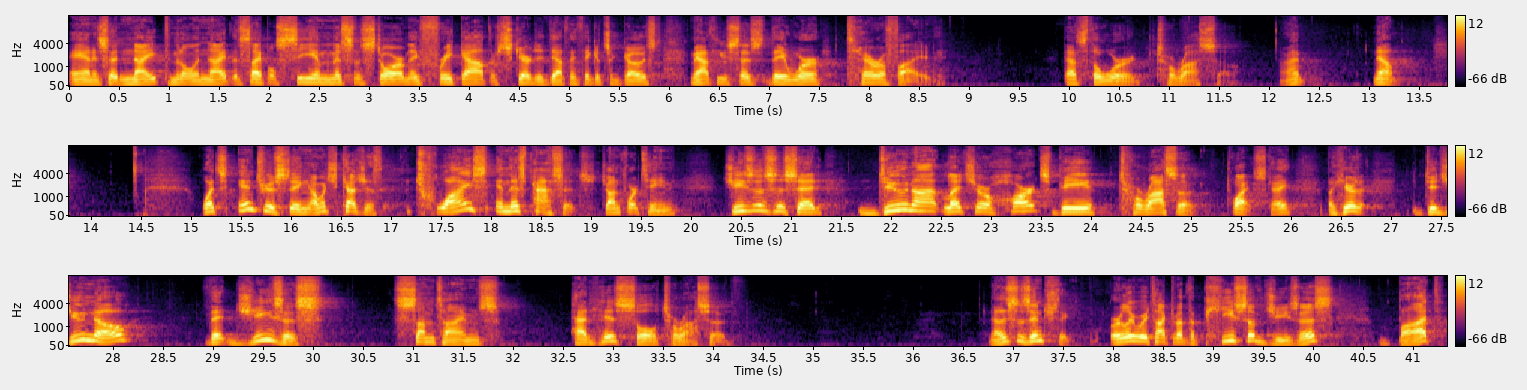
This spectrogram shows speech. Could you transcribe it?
and it's at night, the middle of the night. The disciples see him in the midst of a storm. They freak out. They're scared to death. They think it's a ghost. Matthew says they were terrified. That's the word, tarasso. All right? Now, what's interesting, I want you to catch this. Twice in this passage, John 14, Jesus has said, Do not let your hearts be tarassoed. Twice, okay? But here's, did you know that Jesus sometimes had his soul tarassoed. Now, this is interesting. Earlier, we talked about the peace of Jesus, but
